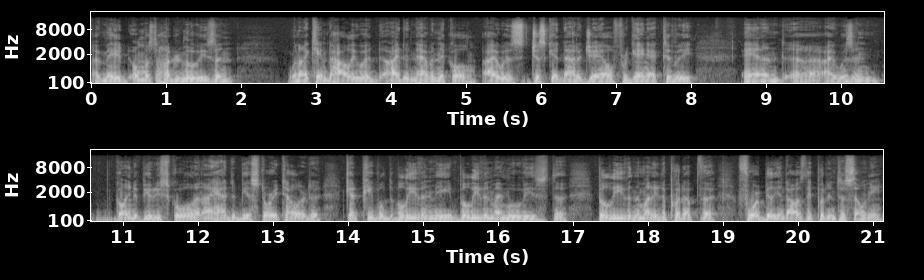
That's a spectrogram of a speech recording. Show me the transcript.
I've made almost 100 movies, and when I came to Hollywood, I didn't have a nickel. I was just getting out of jail for gang activity. And uh, I was in going to beauty school, and I had to be a storyteller to get people to believe in me, believe in my movies, to believe in the money to put up the $4 billion they put into Sony.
